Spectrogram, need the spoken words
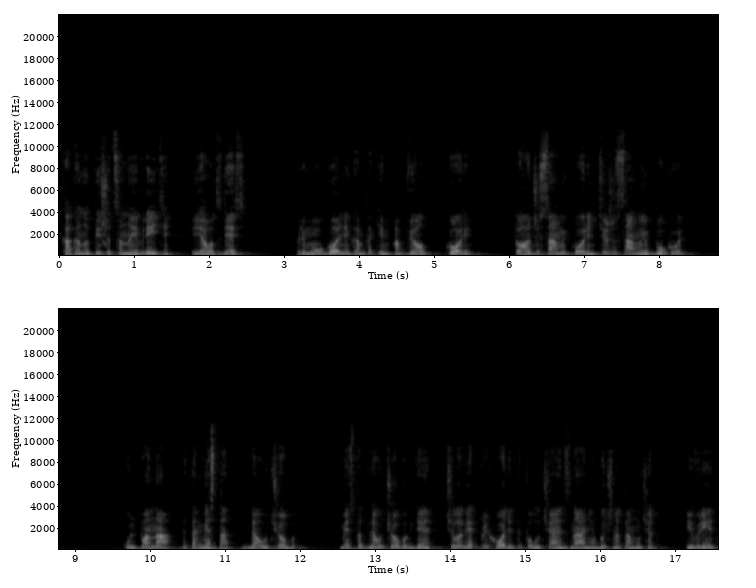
как оно пишется на иврите. И я вот здесь прямоугольником таким обвел корень. Тот же самый корень, те же самые буквы. Ульпана – это место для учебы. Место для учебы, где человек приходит и получает знания. Обычно там учат иврит,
